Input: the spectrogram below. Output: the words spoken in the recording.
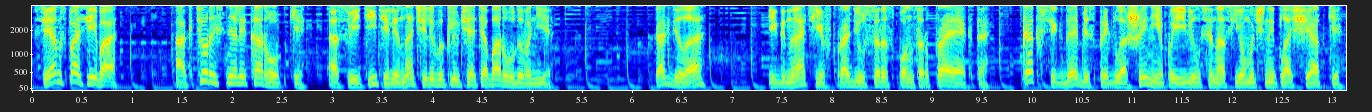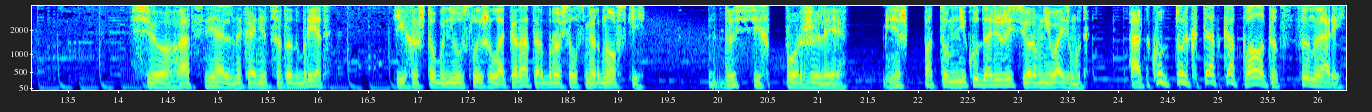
Всем спасибо!» Актеры сняли коробки, осветители начали выключать оборудование. «Как дела?» Игнатьев, продюсер и спонсор проекта, как всегда, без приглашения появился на съемочной площадке. «Все, отсняли, наконец, этот бред», – тихо, чтобы не услышал оператор, бросил Смирновский. «До сих пор жалею. Меня ж потом никуда режиссером не возьмут. Откуда только ты откопал этот сценарий?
